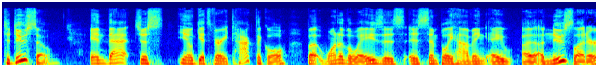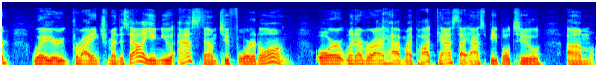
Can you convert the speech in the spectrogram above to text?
to do so? And that just you know gets very tactical but one of the ways is is simply having a, a, a newsletter where you're providing tremendous value and you ask them to forward it along. Or whenever i have my podcast i ask people to um,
